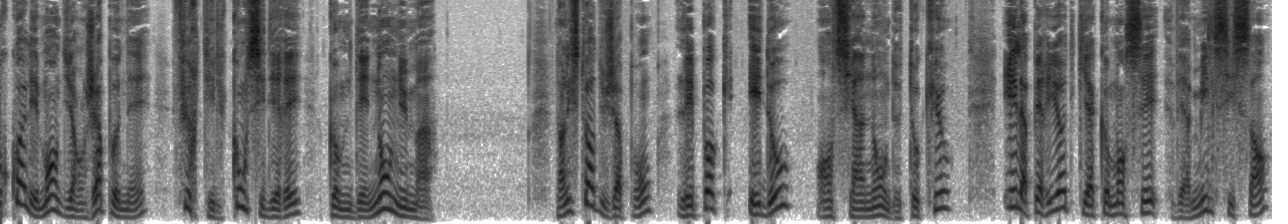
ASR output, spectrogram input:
pourquoi les mendiants japonais furent-ils considérés comme des non-humains? Dans l'histoire du Japon, l'époque Edo, ancien nom de Tokyo, est la période qui a commencé vers 1600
